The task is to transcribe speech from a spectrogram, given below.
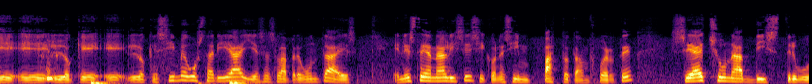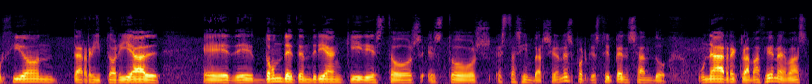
Eh, lo, que, eh, lo que sí me gustaría, y esa es la pregunta, es, en este análisis y con ese impacto tan fuerte, ¿se ha hecho una distribución territorial eh, de dónde tendrían que ir estos, estos, estas inversiones, porque estoy pensando una reclamación, además,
